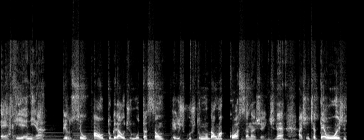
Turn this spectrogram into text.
RNA, pelo seu alto grau de mutação, eles costumam dar uma coça na gente, né? A gente até hoje,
